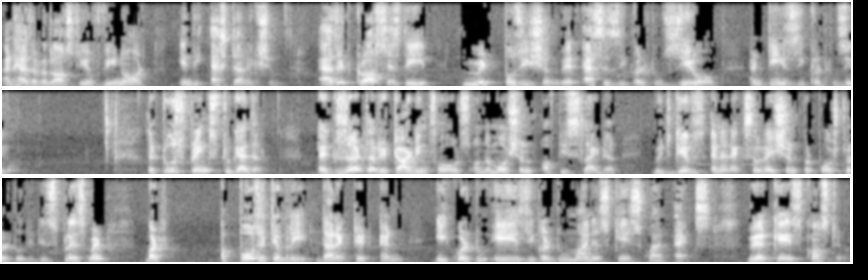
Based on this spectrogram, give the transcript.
and has a velocity of v naught in the s direction. As it crosses the mid position where s is equal to 0 and t is equal to 0. The two springs together exert a retarding force on the motion of the slider which gives an acceleration proportional to the displacement but a positively directed and equal to a is equal to minus k square x where k is constant.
